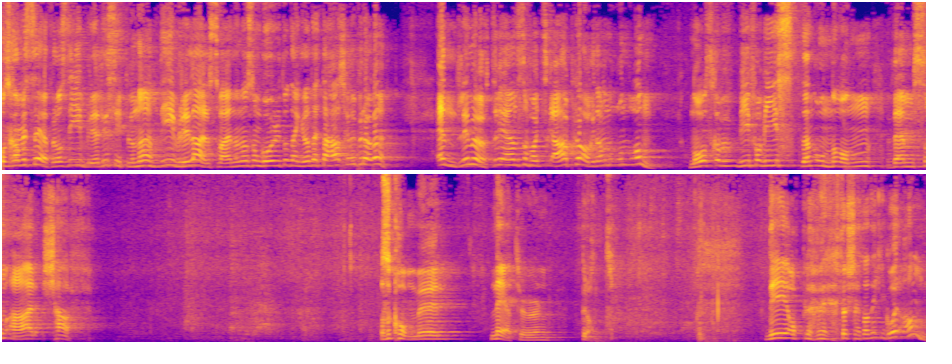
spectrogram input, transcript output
Og så kan vi se for oss de ivrige disiplene, de ivrige læresveinene som går ut og tenker at dette her skal vi prøve. Endelig møter vi en som faktisk er plaget av en ond ånd. Nå skal vi få vist den onde ånden hvem som er sjef. Og så kommer nedturen brått. De opplever rett og slett at det ikke går an.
